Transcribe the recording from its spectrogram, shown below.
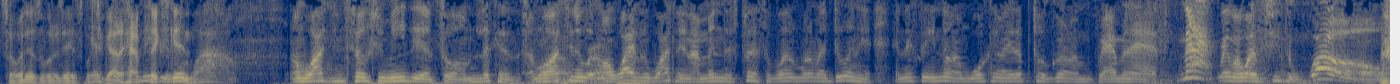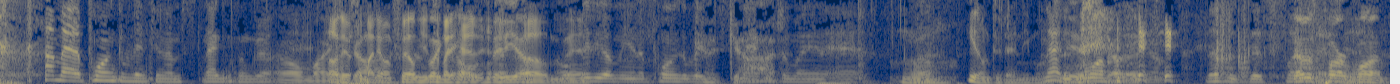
So it is what it is, but Yeah, you got to have thick skin. Wow. I'm watching social media, and so I'm looking. I'm wild, watching it with bro. my wife. We're watching it. and I'm in this place. So what, what am I doing here? And next thing you know, I'm walking right up to a girl. I'm grabbing her ass. Smack! Right, my wife. She's like, "Whoa!" I'm at a porn convention. I'm smacking some girl. Oh my god. Oh, there was God. somebody on film. It was like somebody an had old video. Oh Whole man, video of me in a porn convention Good smacking God. somebody in the ass. well, you don't do that anymore. Not so- anymore, brother. you know, that was good fun. That was part one.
